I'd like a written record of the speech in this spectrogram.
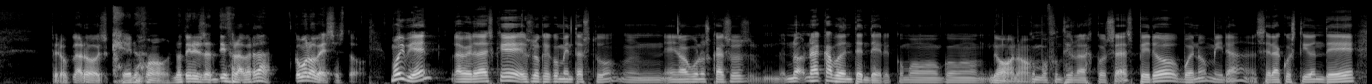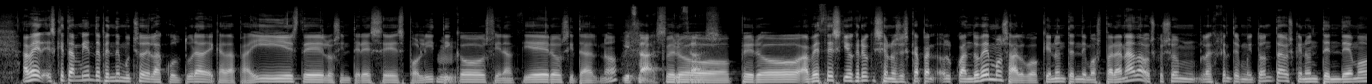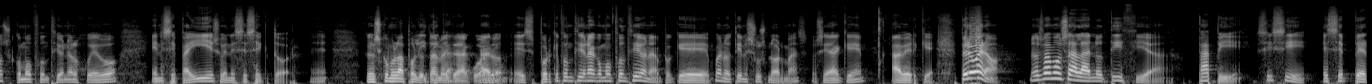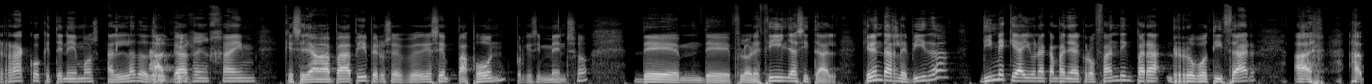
Pero claro, es que no, no tiene sentido, la verdad. ¿Cómo lo ves esto? Muy bien, la verdad es que es lo que comentas tú. En algunos casos no, acabo de entender cómo, cómo, funcionan las cosas, pero bueno, mira, será cuestión de... A ver, es que también depende mucho de la cultura de cada país, de los intereses políticos, mm. financieros y tal, ¿no? Quizás, pero, Pero a veces yo creo que se nos escapan... Cuando vemos algo que no entendemos para nada, o es que son, la gente es muy tonta, o es que no entendemos cómo funciona el juego en ese país o en ese sector. ¿eh? Es como la política. Totalmente de acuerdo. Claro, es ¿Por qué funciona como funciona? Porque, bueno, tiene sus normas, o sea que, a ver qué. Pero bueno, nos vamos a la noticia. Papi, sí, sí, ese perraco que tenemos al lado del Guggenheim, que se llama Papi, pero se podría ser Papón, porque es inmenso, de, florecillas y tal. ¿Quieren darle vida? Dime que hay una campaña de crowdfunding para robotizar a,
